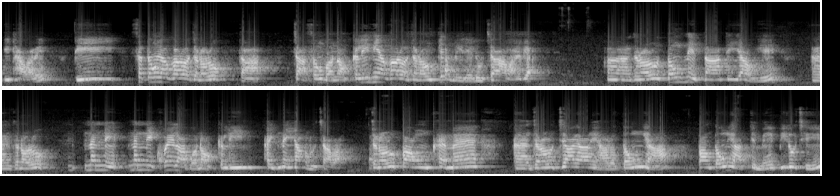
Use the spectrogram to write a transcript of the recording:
ပြီးထားပါတယ်ဒီ73ယောက်ကတော့ကျွန်တော်တို့ဒါကြာဆုံးပေါ့နော်ကလေးနှစ်ယောက်ကတော့ကျွန်တော်တို့ပြောင်းနေတယ်လို့ကြားရပါတယ်ဗျအာကျွန်တော်တို့3နှစ်သားတစ်ယောက်ရေအဲကျွန်တော်တို့နှစ်နှစ်နှစ်နှစ်ခွဲလာပေါ့နော်ကလေးအဲ့နှစ်ယောက်လို့ကြားပါကျွန်တော်တို့ပေါင်ခံမန်းအဲကျွန်တော်တို့ကြားရတဲ့ဟာတော့300 ပေါင်300ဖြစ်မယ်ပြီးလို့ချင်း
